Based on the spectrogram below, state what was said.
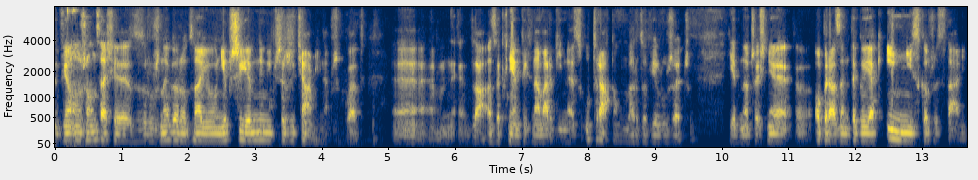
wiążąca się z różnego rodzaju nieprzyjemnymi przeżyciami, na przykład dla zepchniętych na margines, utratą bardzo wielu rzeczy, jednocześnie e, obrazem tego, jak inni skorzystali.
